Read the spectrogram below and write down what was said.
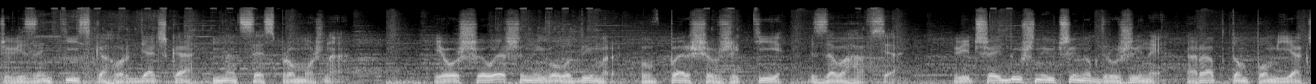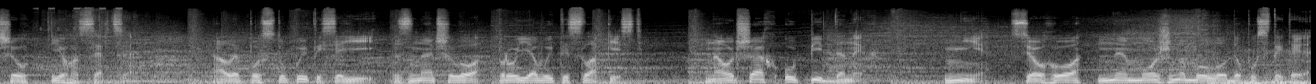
що візантійська гордячка на це спроможна. І ошелешений Володимир вперше в житті завагався. Відчайдушний вчинок дружини раптом пом'якшив його серце. Але поступитися їй значило проявити слабкість на очах у підданих. Ні, цього не можна було допустити.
